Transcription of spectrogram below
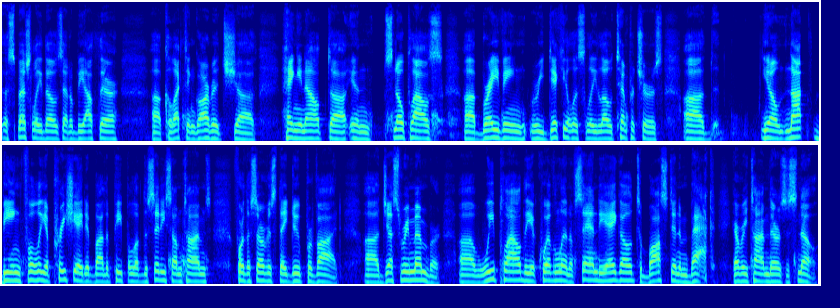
especially those that'll be out there uh, collecting garbage, uh, hanging out uh, in snowplows, uh, braving ridiculously low temperatures, uh, you know, not being fully appreciated by the people of the city sometimes for the service they do provide. Uh, just remember, uh, we plow the equivalent of San Diego to Boston and back every time there's a snow.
